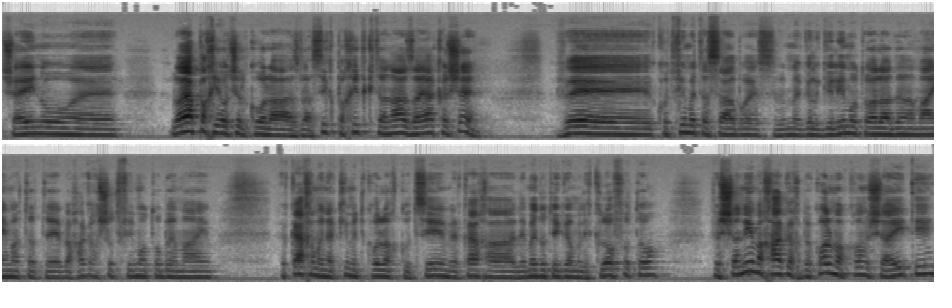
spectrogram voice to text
שהיינו, אה, לא היה פחיות של קולה אז, להשיג פחית קטנה זה היה קשה. וקוטפים את הסברס ומגלגלים אותו על עם הטאטא, ואחר כך שוטפים אותו במים, וככה מנקים את כל החקוצים, וככה לימד אותי גם לקלוף אותו. ושנים אחר כך, בכל מקום שהייתי,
